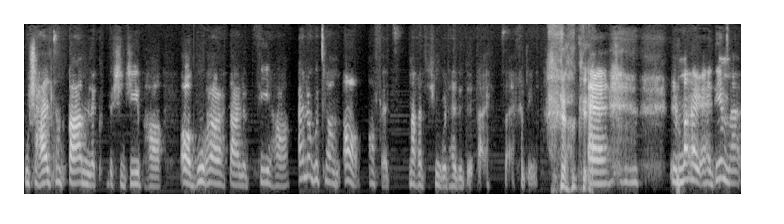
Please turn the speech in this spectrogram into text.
وشحال تنقام لك باش تجيبها. آه بوها راه طالب فيها. أنا قلت لهم آه en fait ما غاديش نقول هذا ال détail. صافي خلينا. okay. آه، المهر هذه ما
